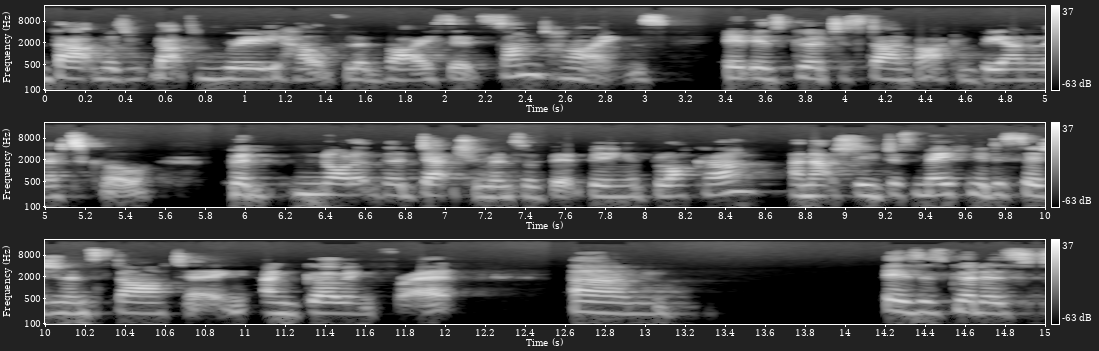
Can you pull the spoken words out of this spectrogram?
that was that's really helpful advice. It's sometimes it is good to stand back and be analytical, but not at the detriment of it being a blocker, and actually just making a decision and starting and going for it um, is as good as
